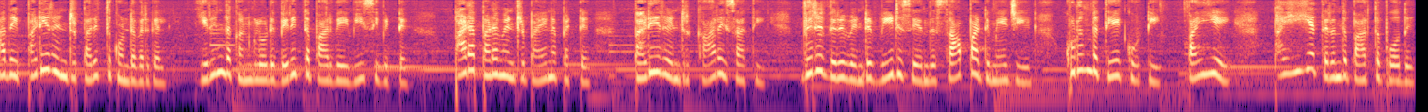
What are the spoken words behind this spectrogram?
அதை படிரென்று பறித்து கொண்டவர்கள் எரிந்த கண்களோடு வெறித்த பார்வையை வீசிவிட்டு பட படபடவென்று பயணப்பட்டு படீரென்று காரை சாத்தி விறு விறுவென்று வீடு சேர்ந்து சாப்பாட்டு மேஜையில் குடும்பத்தையே கூட்டி பையை பைய திறந்து பார்த்தபோது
